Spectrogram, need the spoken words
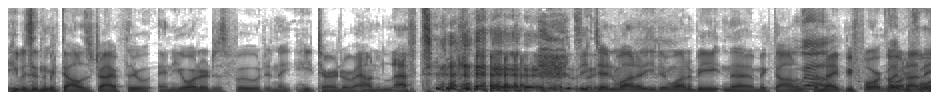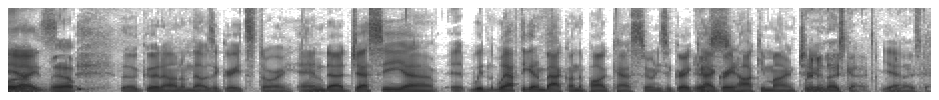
he was in the McDonald's drive-through and he ordered his food and they, he turned around and left. So he didn't want to. He didn't want to be eating uh, McDonald's the night before Night going on the ice. Yep. So good on him. That was a great story. And uh, Jesse, uh, it, we we have to get him back on the podcast soon. He's a great guy, Yes. great hockey mind too. Really nice guy. Yeah. Really nice guy.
